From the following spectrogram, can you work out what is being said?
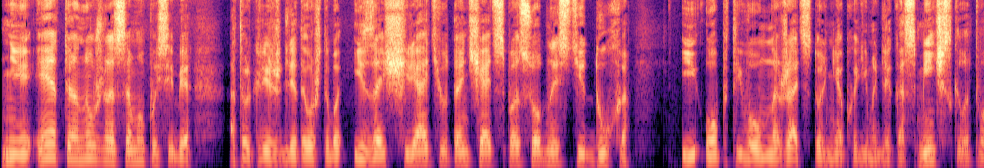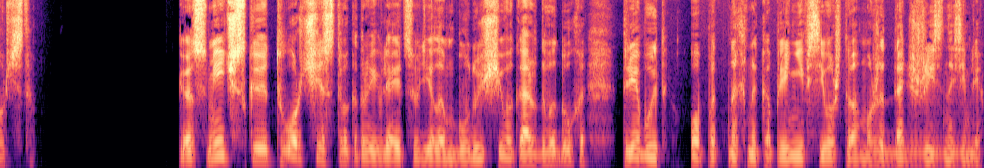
Не это нужно само по себе, а только лишь для того, чтобы изощрять и утончать способности духа и опыт его умножать столь необходимый для космического творчества. Космическое творчество, которое является уделом будущего каждого духа, требует опытных накоплений всего, что может дать жизнь на Земле.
